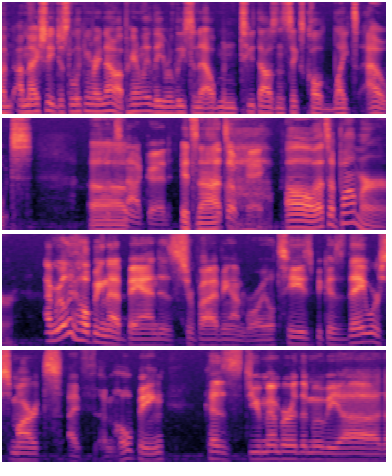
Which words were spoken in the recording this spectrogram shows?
I'm I'm actually just looking right now. Apparently they released an album in 2006 called Lights Out. Uh, it's not good. It's not. It's okay. Oh, that's a bummer. I'm really hoping that band is surviving on royalties because they were smart. I, I'm hoping. Because do you remember the movie? Uh,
